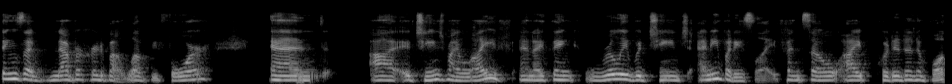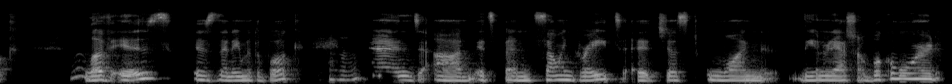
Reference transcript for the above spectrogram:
things I've never heard about love before. And uh, it changed my life. And I think really would change anybody's life. And so I put it in a book. Mm-hmm. Love is is the name of the book. Mm-hmm. And um, it's been selling great. It just won the International Book Award.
